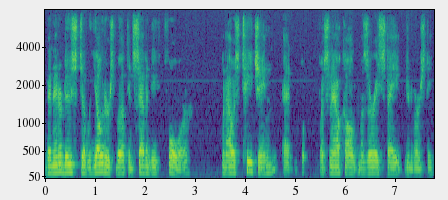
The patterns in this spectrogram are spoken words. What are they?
been introduced to Yoder's book in 74 when I was teaching at what's now called Missouri State University.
